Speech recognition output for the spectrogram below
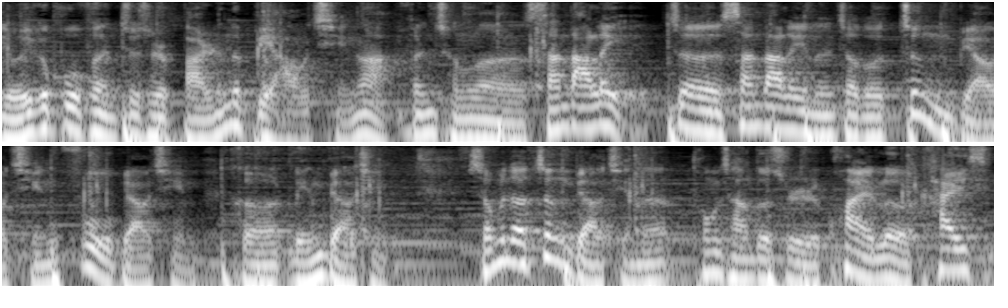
有一个部分，就是把人的表情啊分成了三大类。这三大类呢，叫做正表情、负表情和零表情。什么叫正表情呢？通常都是快乐、开心、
